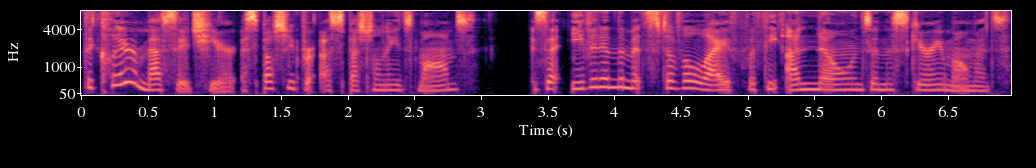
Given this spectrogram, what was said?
The clear message here, especially for us special needs moms, is that even in the midst of a life with the unknowns and the scary moments,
